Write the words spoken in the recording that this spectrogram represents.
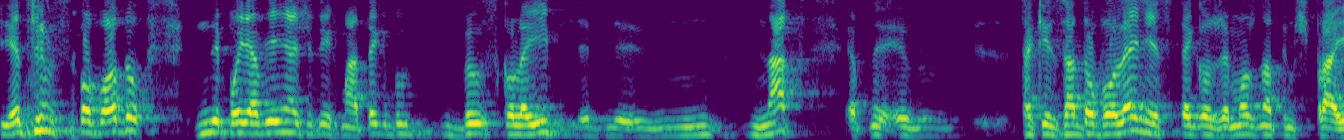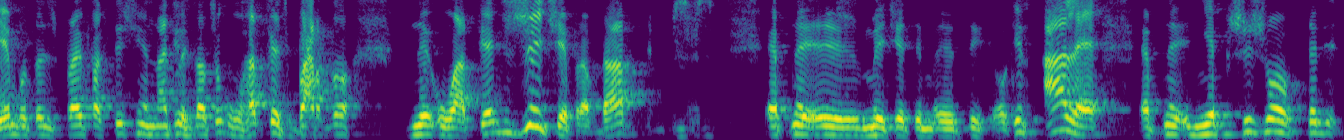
jednym z powodów pojawienia się tych matek był, był z kolei e, nad takie zadowolenie z tego, że można tym szprajem, bo ten szpraj faktycznie nagle zaczął ułatwiać, bardzo ułatwiać życie, prawda? Mycie tym, tych okien, ale nie przyszło wtedy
